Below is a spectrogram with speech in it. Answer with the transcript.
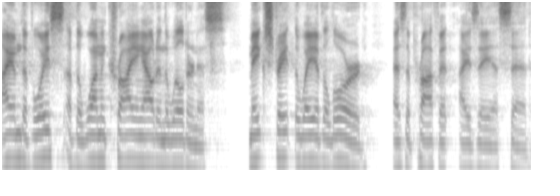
I am the voice of the one crying out in the wilderness, Make straight the way of the Lord, as the prophet Isaiah said.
